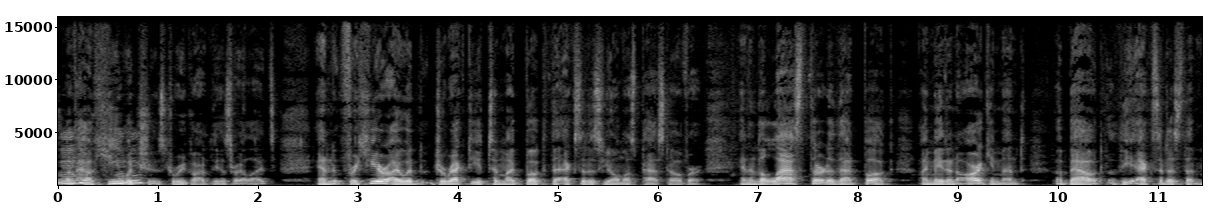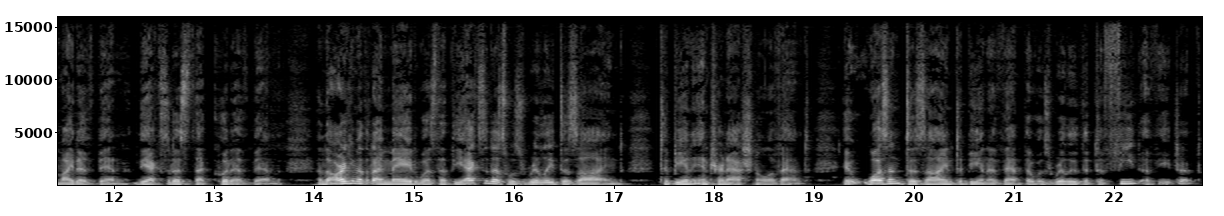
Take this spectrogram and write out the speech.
of mm-hmm. how he would mm-hmm. choose to regard the Israelites. And for here, I would direct you to my book, The Exodus You Almost Passed Over. And in the last third of that book, I made an argument about the Exodus that might have been, the Exodus that could have been. And the argument that I made was that the Exodus was really designed to be an international event. It wasn't designed to be an event that was really the defeat of Egypt,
